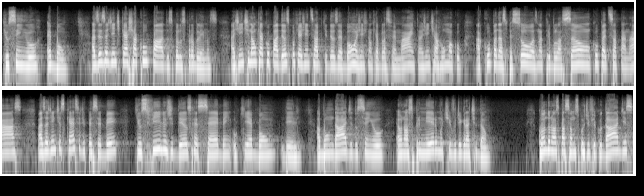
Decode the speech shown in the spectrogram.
que o Senhor é bom. Às vezes a gente quer achar culpados pelos problemas. A gente não quer culpar Deus porque a gente sabe que Deus é bom, a gente não quer blasfemar, então a gente arruma a culpa das pessoas na tribulação, a culpa é de Satanás, mas a gente esquece de perceber que os filhos de Deus recebem o que é bom dele. A bondade do Senhor é o nosso primeiro motivo de gratidão. Quando nós passamos por dificuldades,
